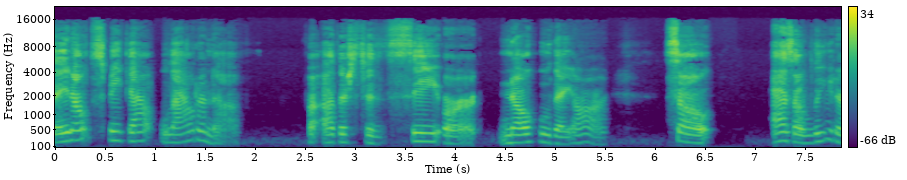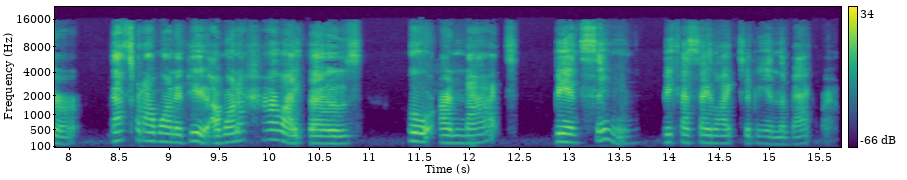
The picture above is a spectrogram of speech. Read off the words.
they don't speak out loud enough for others to see or know who they are. So, as a leader, that's what I want to do. I want to highlight those who are not being seen because they like to be in the background.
